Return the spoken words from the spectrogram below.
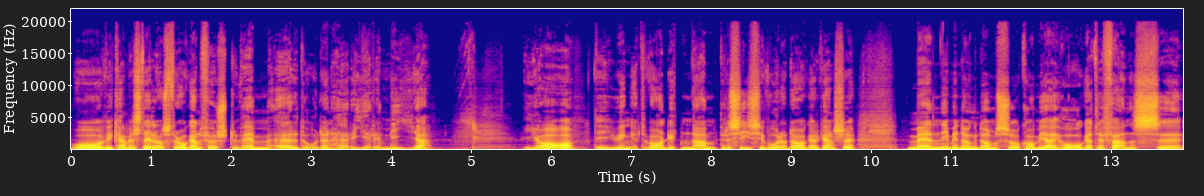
Och vi kan väl ställa oss frågan först, vem är då den här Jeremia? Ja, det är ju inget vanligt namn precis i våra dagar kanske. Men i min ungdom så kommer jag ihåg att det fanns eh,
